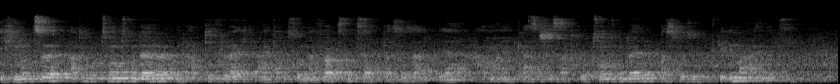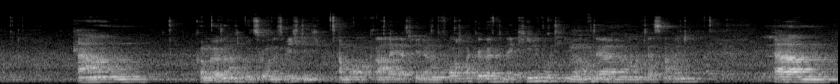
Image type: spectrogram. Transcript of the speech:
ich nutze Attributionsmodelle und habt ihr vielleicht einfach so ein Erfolgsrezept, dass ihr sagt, wir haben ein klassisches Attributionsmodell, was wir so gut wie immer einsetzen? Ähm, Conversion-Attribution ist wichtig. Haben wir auch gerade erst wieder einen Vortrag gehört in der Keynote hier mhm. auf, der, auf der Summit. Ähm,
